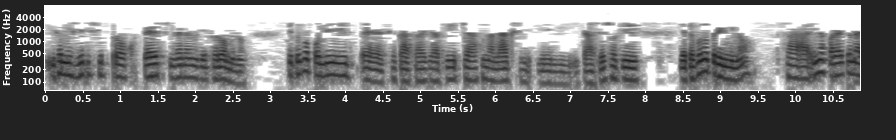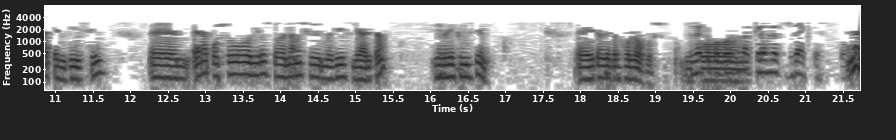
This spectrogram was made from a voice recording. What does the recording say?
είχα μια συζήτηση προχτές με έναν ενδιαφερόμενο και το είπα πολύ ε, ξεκάθαρα γιατί πια έχουν αλλάξει οι, οι τάσεις ότι για το πρώτο τρίμηνο θα είναι απαραίτητο να επενδύσει ε, ένα ποσό γύρω στο 1,5 με 2 χιλιάρικα για να διαφημιστεί. Ε, ήταν διατροφολόγος. Βλέπω τον κόσμο να κρέμεται του δέκτες. Ναι,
